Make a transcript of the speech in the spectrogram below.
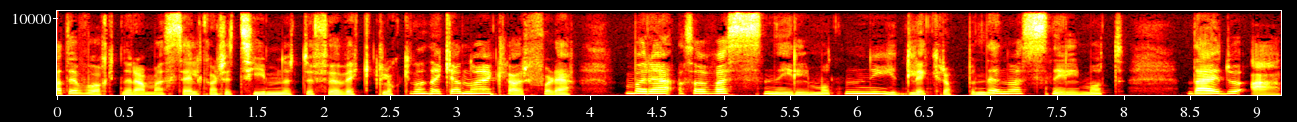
at jeg våkner av meg selv kanskje ti minutter før vekkerklokken, og tenker jeg nå er jeg klar for det. Bare altså, vær snill mot den nydelige kroppen din, vær snill mot deg, du er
